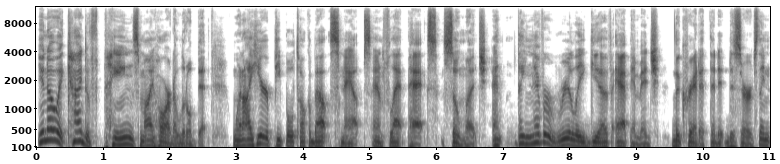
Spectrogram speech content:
You know, it kind of pains my heart a little bit when I hear people talk about snaps and flatpaks so much, and they never really give AppImage the credit that it deserves. They,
